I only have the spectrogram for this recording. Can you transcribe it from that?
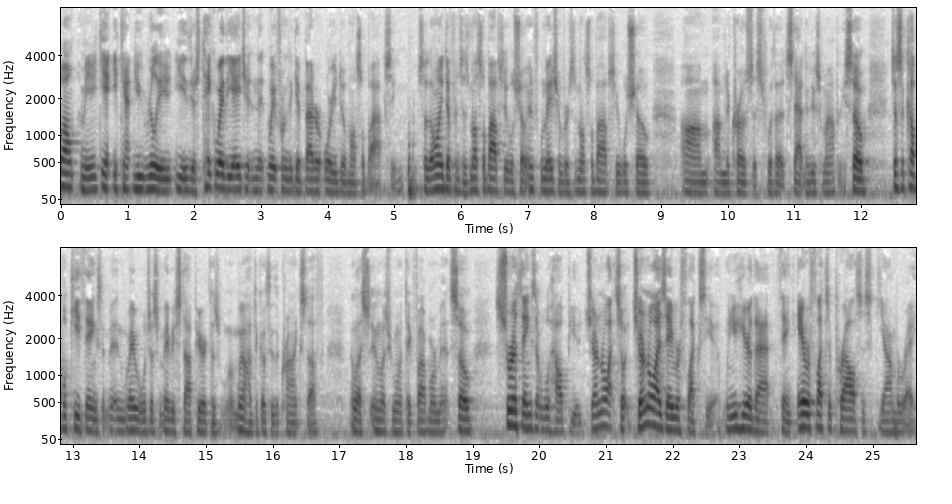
Well, I mean, you can't, you can't, you really, you either take away the agent and wait for them to get better, or you do a muscle biopsy. So the only difference is muscle biopsy will show inflammation versus muscle biopsy will show um, um, necrosis with a statin-induced myopathy. So just a couple key things, and maybe we'll just maybe stop here because we don't have to go through the chronic stuff unless, unless we want to take five more minutes. So, sort of things that will help you. Generalize, so, generalize areflexia. When you hear that, think areflexive paralysis, Guillain-Barré,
